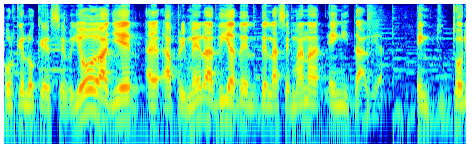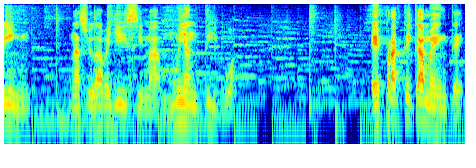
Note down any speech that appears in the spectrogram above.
porque lo que se vio ayer, a, primera día de, de la semana en Italia, en Turín, una ciudad bellísima, muy antigua, es prácticamente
